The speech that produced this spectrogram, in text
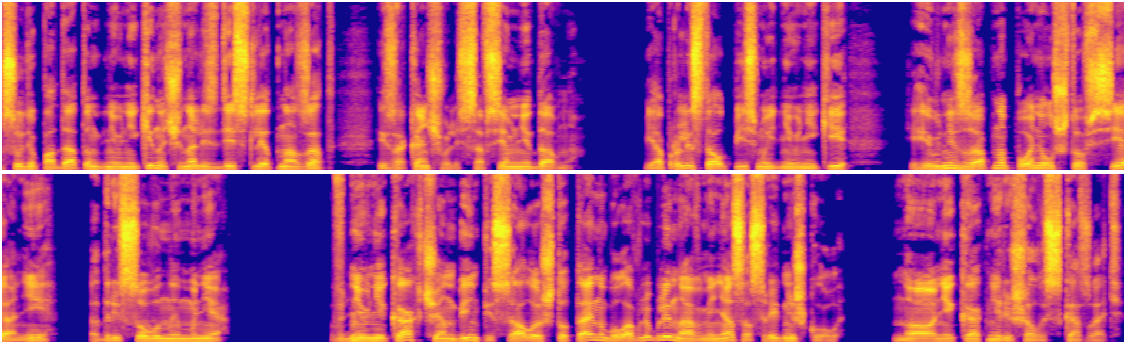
Судя по датам, дневники начинались 10 лет назад и заканчивались совсем недавно. Я пролистал письма и дневники и внезапно понял, что все они адресованы мне. В дневниках Чан Бинь писала, что тайно была влюблена в меня со средней школы, но никак не решалась сказать.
